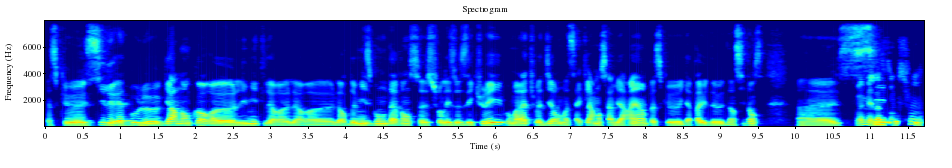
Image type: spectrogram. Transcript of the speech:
Parce que si les Red Bull gardent encore limite leur, leur, leur demi-seconde d'avance sur les autres écuries, bon, voilà, tu vas te dire, bon, bah, ça a clairement servi à rien parce qu'il n'y a pas eu d'incidence. Oui, mais la sanction,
